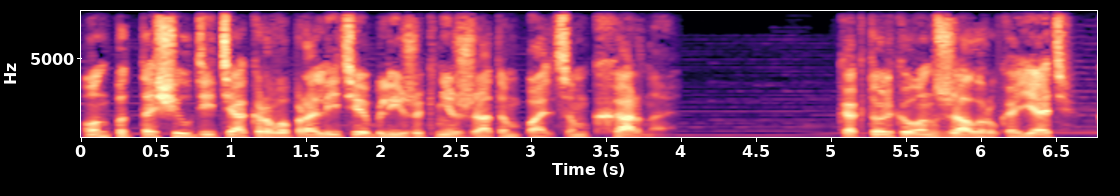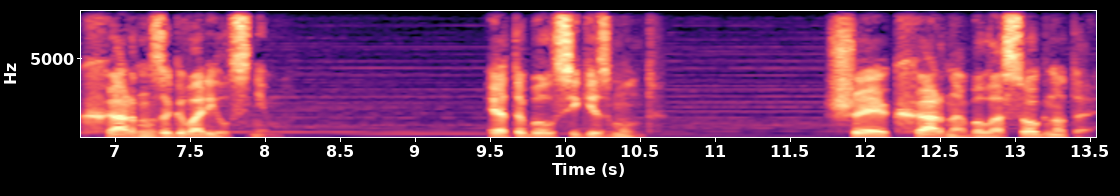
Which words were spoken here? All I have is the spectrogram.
он подтащил дитя кровопролития ближе к несжатым пальцам Кхарна. Как только он сжал рукоять, Кхарн заговорил с ним. Это был Сигизмунд. Шея Кхарна была согнута,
